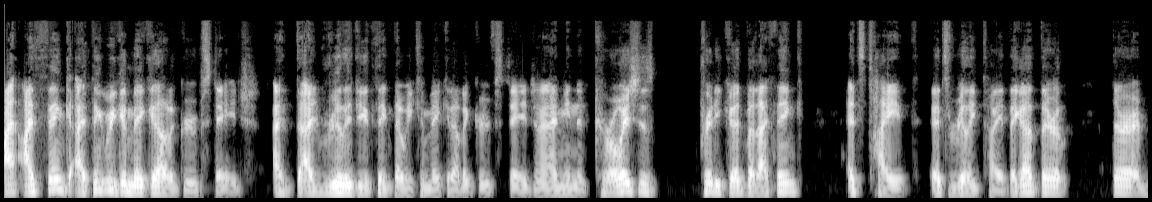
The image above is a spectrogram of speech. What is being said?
I, I think I think we can make it out of group stage. I, I really do think that we can make it out of group stage. And I mean Croatia's pretty good, but I think it's tight. It's really tight. They got their their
